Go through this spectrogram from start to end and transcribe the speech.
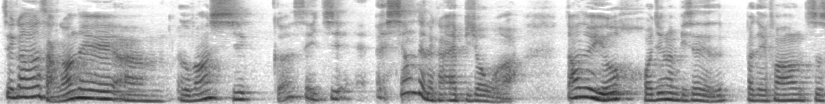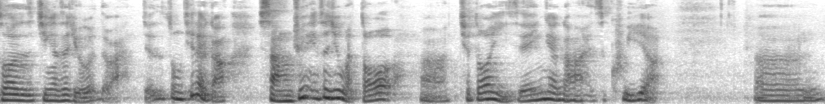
再加上上港队，嗯，后防线。搿赛季相对来讲还比较稳啊，当然有好几轮比赛侪是拨对方至少是进一只球，对伐？但是总体来讲，场均一只球勿到啊，踢到现在应该讲还是可以啊。嗯，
